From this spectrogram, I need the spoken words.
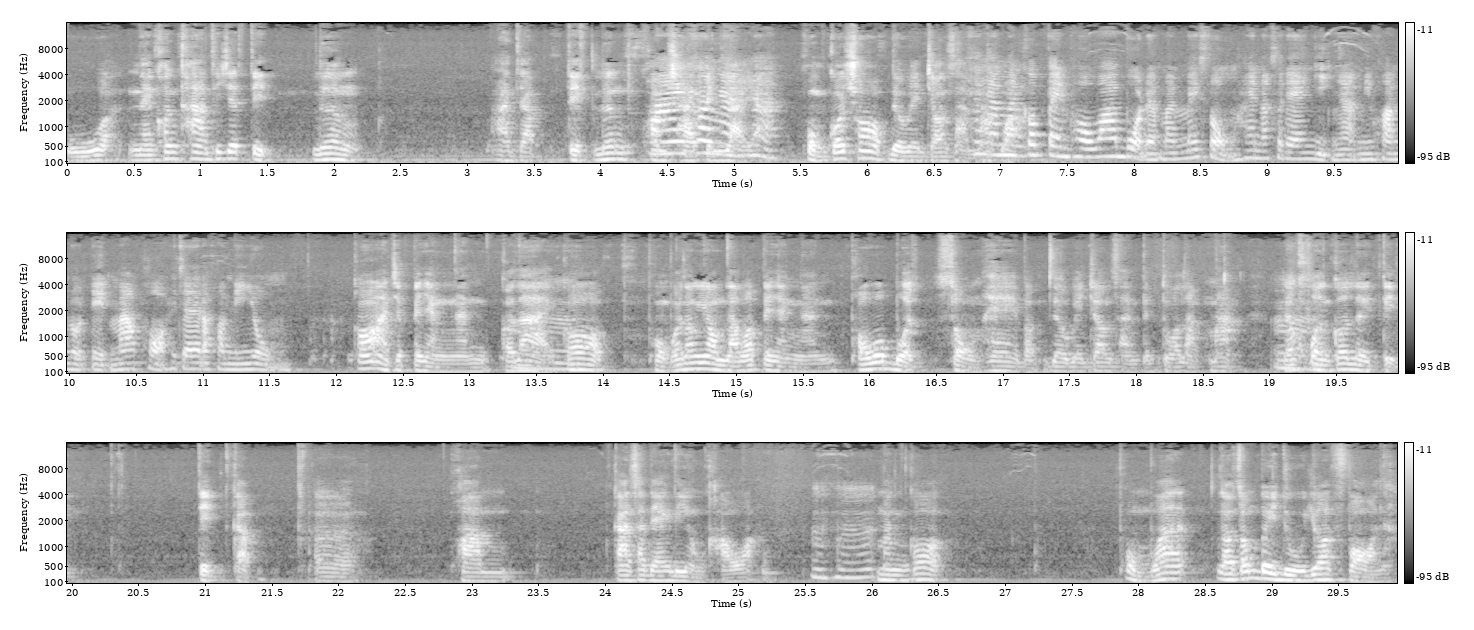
บู๊อะในค่อนข้างที่จะติดเรื่อง อาจจะติดเรื่องความชายเป็นใหญ่อะผมก็ชอบเดเวนจอห์นสันถ้ามากงั้นกมัว่านก็เป็นเพราะว่าบทอะมันไม่ส่งให้นักแสดงหญิงอะมีความโดดเด่นมากพอที่จะได้รับความนิยม ก็อาจจะเป็นอย่างนั้นก็ได้อืมก็ผมก็ต้องยอมรับว่าเป็นอย่างนั้น เพราะว่าบทส่งให้แบบเดเวนจอห์นสันเป็นตัวหลักมาก แล้วคนก็เลยติดติดกับเอ่อความการแสดงดีของเขาอะอือฮึมันก็ ผมว่าเราต้องไปดูยอดฟอลนะ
